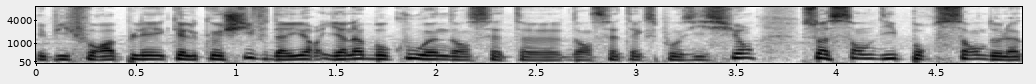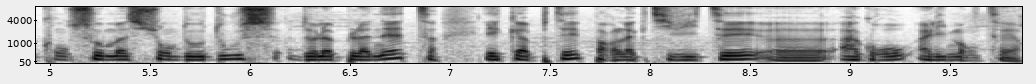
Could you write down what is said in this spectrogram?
Et puis il faut rappeler quelques chiffres, d'ailleurs il y en a beaucoup hein, dans, cette, euh, dans cette exposition. 70% de la consommation d'eau douce de la planète est captée par l'activité agroalimentaire.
